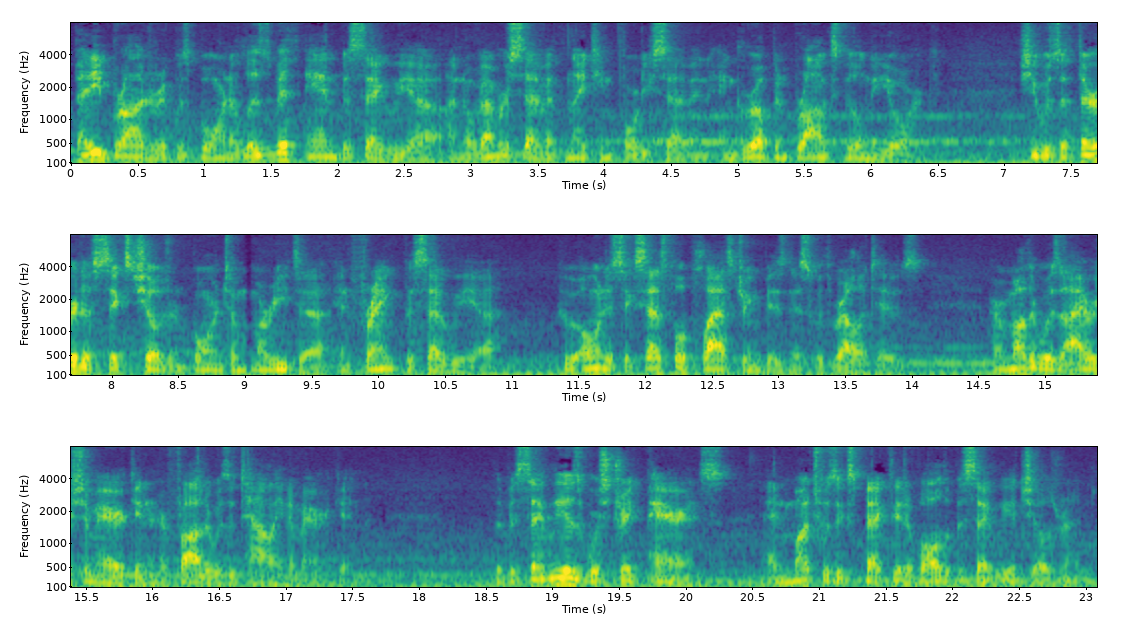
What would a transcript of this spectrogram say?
Betty Broderick was born Elizabeth Ann Bisceglia on November 7, 1947, and grew up in Bronxville, New York. She was the third of six children born to Marita and Frank Bisceglia, who owned a successful plastering business with relatives. Her mother was Irish American and her father was Italian American. The Bisceglias were strict parents, and much was expected of all the Bisceglia children.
